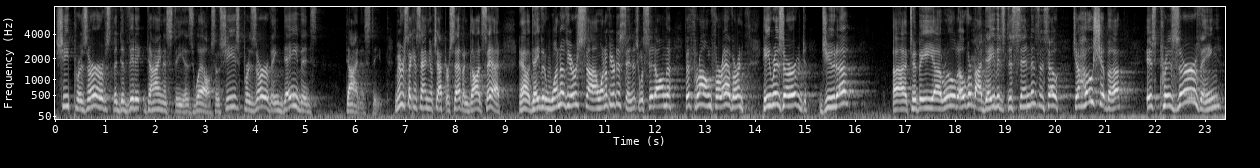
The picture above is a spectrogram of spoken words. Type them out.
she preserves the Davidic dynasty as well. So she's preserving David's dynasty. Remember 2 Samuel chapter 7, God said, Now, David, one of your son, one of your descendants will sit on the, the throne forever. And he reserved Judah uh, to be uh, ruled over by David's descendants. And so Jehosheba is preserving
